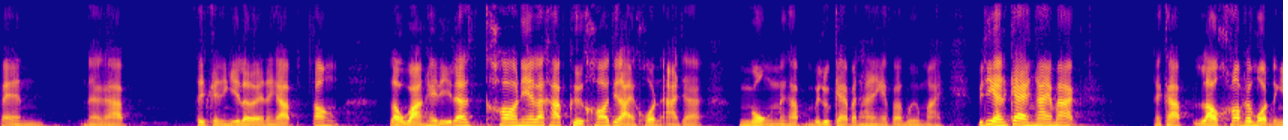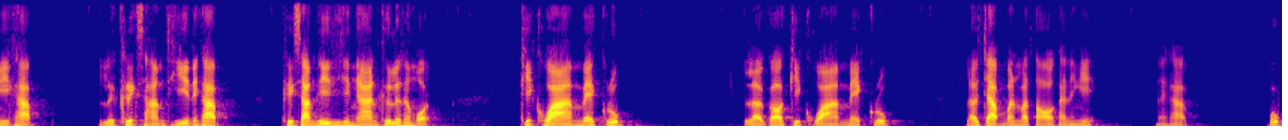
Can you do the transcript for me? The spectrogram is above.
เป็นนะครับ ติดกันอย่างนี้เลยนะครับ ต้องระวังให้ดีและข้อนี้แหละครับคือข้อที่หลายคนอาจจะงงนะครับ ไม่รู้แก้ปัญหายังไงฝ่ามือใหม่ วิธีการแก้ง่ายมากนะครับ เราครอบทั้งหมดอย่างนี้ครับ หรือคลิก 3 ทีนะครับ คลิก 3 ทีที่ใช้งานคือเลือกทั้งหมด คลิกขวา make group แล้วก็คลิกขวา make group แล้วจับมันมาต่อกันอย่างนี้นะครับ ปุ๊บ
